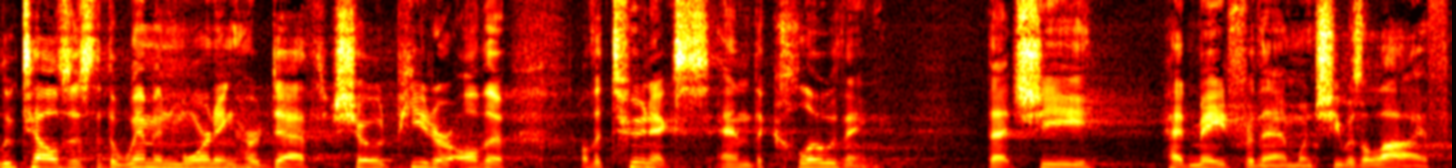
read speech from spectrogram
Luke tells us that the women mourning her death showed Peter all the, all the tunics and the clothing that she had made for them when she was alive.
